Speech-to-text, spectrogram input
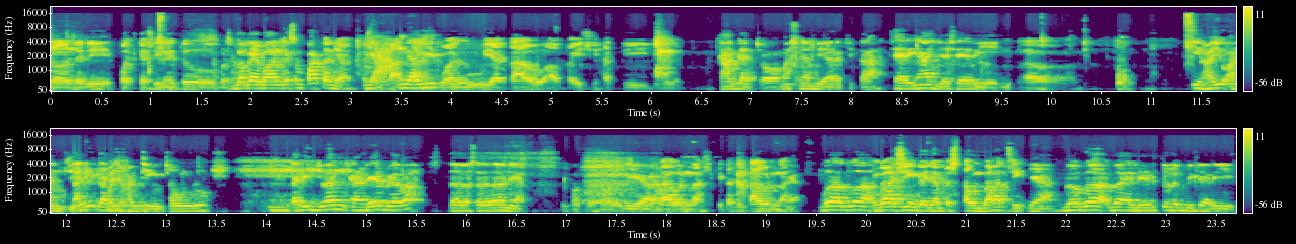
Oh, jadi podcast ini tuh Sebagai bahan kesempatan ya. ya kesempatan nggak gitu. buat dia tahu apa isi hati gitu. Kagak cok maksudnya biar kita sharing aja sharing. Oh, ih hayu anjing. Tadi- tadi- banyak cincong lu. Hmm, tadi Juan LDR berapa? Satu, satu tahun ya? Iya. Setahun lah, kita setahun lah. Ya. gua gua Enggak sih, enggak nyampe setahun banget sih. ya gua gua gua LDR itu lebih dari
